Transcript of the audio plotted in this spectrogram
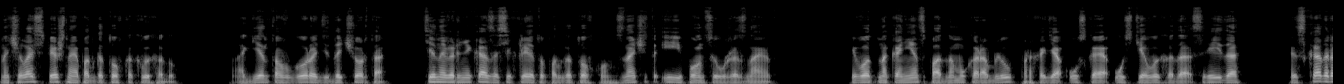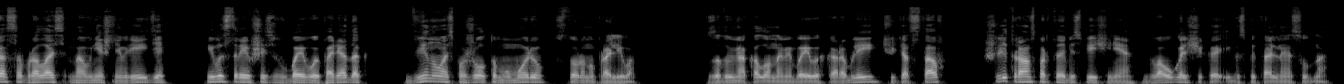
Началась спешная подготовка к выходу. Агентов в городе до черта, те наверняка засекли эту подготовку, значит и японцы уже знают. И вот, наконец, по одному кораблю, проходя узкое устье выхода с рейда, эскадра собралась на внешнем рейде и, выстроившись в боевой порядок, двинулась по Желтому морю в сторону пролива. За двумя колоннами боевых кораблей, чуть отстав, шли транспорты обеспечения, два угольщика и госпитальное судно.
